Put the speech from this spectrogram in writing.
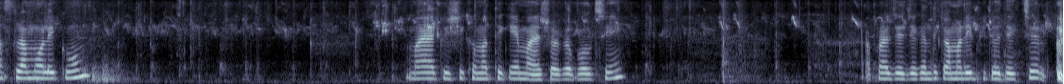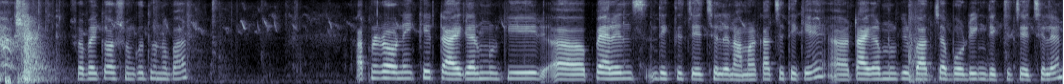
আসসালামু আলাইকুম। মায়া কৃষি খামার থেকে মায়া সরকার বলছি। আপনারা যে যেখান থেকে আমার এই ভিডিও দেখছেন, সবাইকে অসংখ্য ধন্যবাদ। আপনারা অনেকে টাইগার মুরগির প্যারেন্টস দেখতে চেয়েছিলেন আমার কাছে থেকে। টাইগার মুরগির বাচ্চা বোর্ডিং দেখতে চেয়েছিলেন।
